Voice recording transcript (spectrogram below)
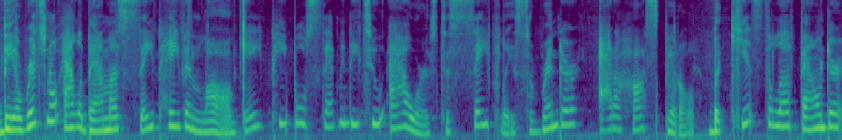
The original Alabama safe haven law gave people 72 hours to safely surrender at a hospital. But Kids to Love founder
